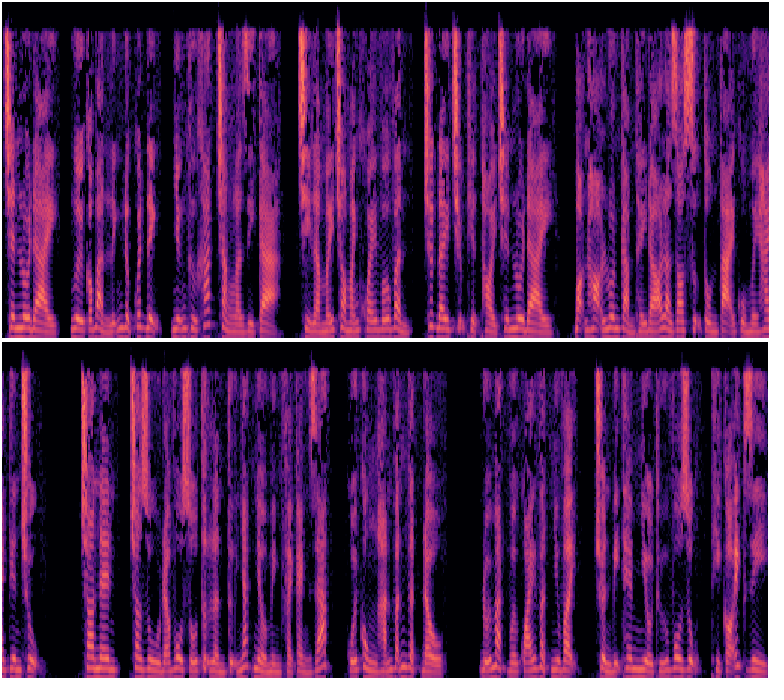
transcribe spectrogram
trên lôi đài, người có bản lĩnh được quyết định, những thứ khác chẳng là gì cả, chỉ là mấy trò mánh khóe vớ vẩn. Trước đây chịu thiệt thòi trên lôi đài, bọn họ luôn cảm thấy đó là do sự tồn tại của 12 tiên trụ. Cho nên, cho dù đã vô số tự lần tự nhắc nhở mình phải cảnh giác, cuối cùng hắn vẫn gật đầu. Đối mặt với quái vật như vậy, chuẩn bị thêm nhiều thứ vô dụng, thì có ích gì?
